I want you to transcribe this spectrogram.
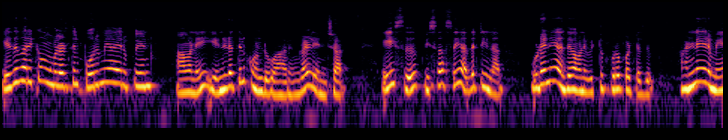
எதுவரைக்கும் உங்களிடத்தில் பொறுமையாக இருப்பேன்? அவனை என்னிடத்தில் கொண்டு வாருங்கள் என்றார் இயேசு பிசாசை அதட்டினார். உடனே அது அவனை விட்டு புறப்பட்டது. அந்நேரமே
